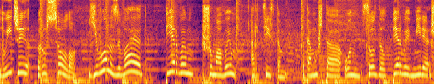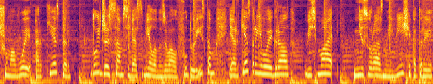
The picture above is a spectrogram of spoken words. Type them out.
Луиджи Руссоло. Его называют первым шумовым артистом, потому что он создал первый в мире шумовой оркестр. Луиджи сам себя смело называл футуристом, и оркестр его играл весьма несуразные вещи, которые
